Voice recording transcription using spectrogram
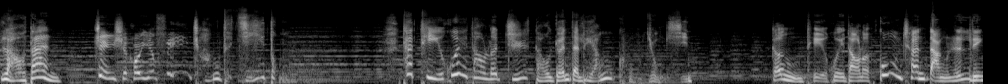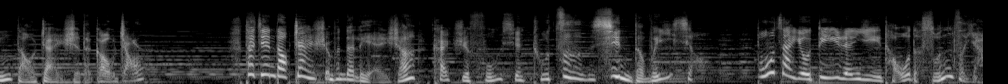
老旦这时候也非常的激动，他体会到了指导员的良苦用心，更体会到了共产党人领导战士的高招。他见到战士们的脸上开始浮现出自信的微笑。不再有低人一头的孙子样，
